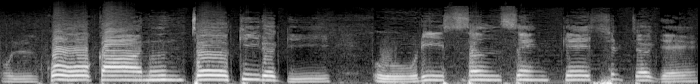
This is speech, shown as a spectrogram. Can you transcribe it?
울고 가는 저 기러기 우리 선생께 실적에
